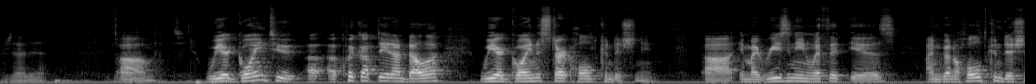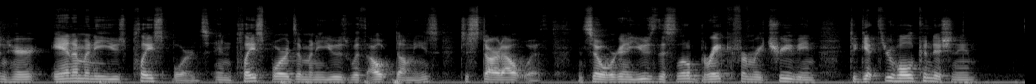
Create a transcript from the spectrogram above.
Or is that it? Um, we are going to a, a, quick update on Bella. We are going to start hold conditioning, uh, and my reasoning with it is I'm going to hold condition here and I'm going to use place boards. And place boards I'm going to use without dummies to start out with. And so we're going to use this little break from retrieving to get through hold conditioning.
